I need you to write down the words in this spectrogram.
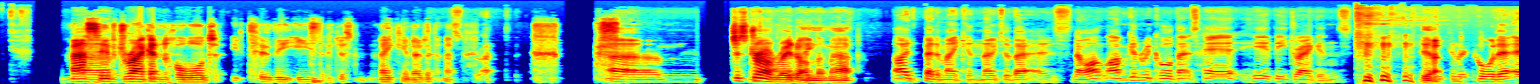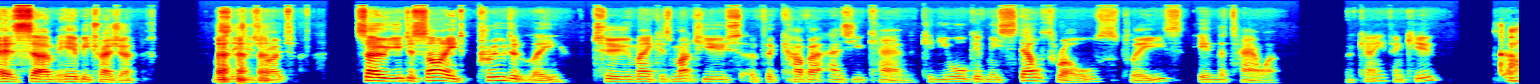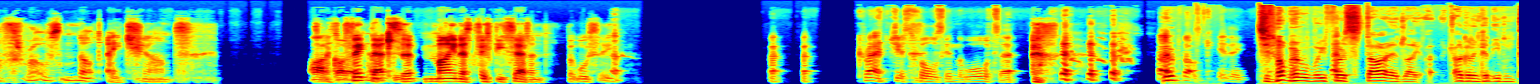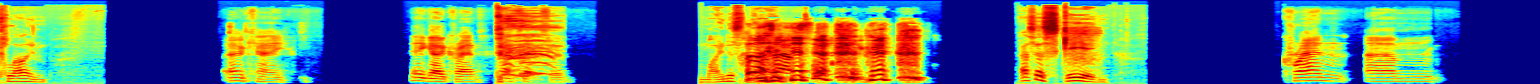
Massive Um, dragon horde to the east. I'm just making a note of that. That's right. Um, Just draw No, right on the map. I'd better make a note of that as no. I'm, I'm going to record that as here. Here be dragons. Yeah. You can record it as um, here be treasure. We'll see who's right. So you decide prudently to make as much use of the cover as you can. Can you all give me stealth rolls, please, in the tower? Okay, thank you. Stealth rolls, not a chance. Oh, I got it, think thank that's at minus 57, but we'll see. Cran just falls in the water. I'm not kidding. Do you not remember when we first started? Like, I couldn't even climb. Okay. There you go, Cran. That's excellent. Minus That's nine. outstanding. That says skiing. Cran um,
